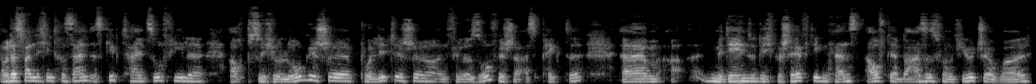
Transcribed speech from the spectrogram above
Aber das fand ich interessant. Es gibt halt so viele auch psychologische, politische und philosophische Aspekte, ähm, mit denen du dich beschäftigen kannst auf der Basis von Future World,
